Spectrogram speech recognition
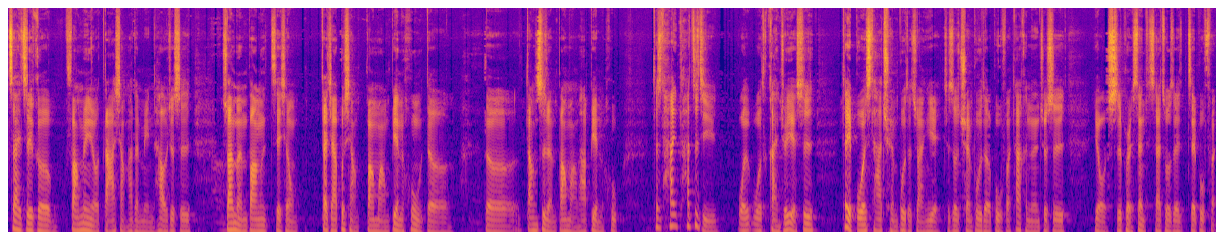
在这个方面有打响他的名号，就是专门帮这种。大家不想帮忙辩护的的当事人帮忙他辩护，但是他他自己，我我感觉也是，这也不会是他全部的专业，就是全部的部分，他可能就是有十 percent 在做这这部分，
